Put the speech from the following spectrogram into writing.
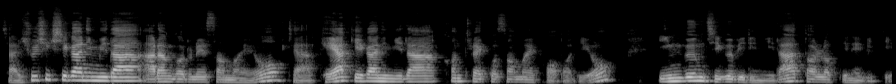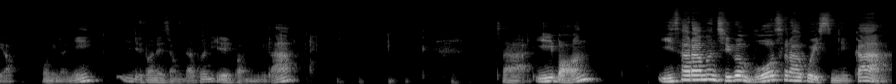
자, 휴식 시간입니다. 아랑거르네 썸머예요. 자, 계약 기간입니다. 컨트랙코 썸머의 거버디요. 임금 지급일입니다. 떨럽디네 미디어. 보이느니 1번의 정답은 1번입니다. 자, 2번. 이 사람은 지금 무엇을 하고 있습니까?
